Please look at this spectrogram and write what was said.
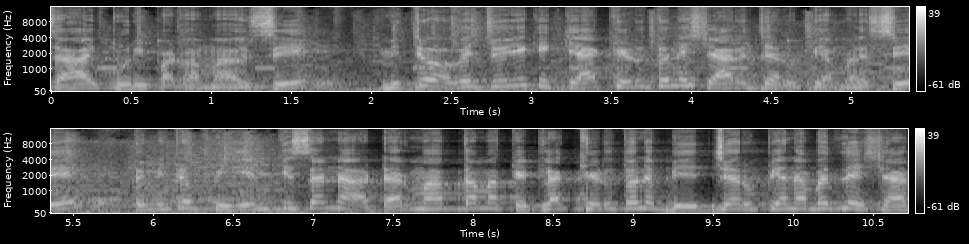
સહાય પૂરી પાડવામાં આવશે. મિત્રો, હવે જોઈએ કે કયા ખેડૂતોને ચાર હજાર રૂપિયા મળશે. તો મિત્રો, પીએમ કિસાનના અઢારમા હપ્તામાં કેટલાક ખેડૂતોને બે હજાર રૂપિયાના બદલે ચાર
